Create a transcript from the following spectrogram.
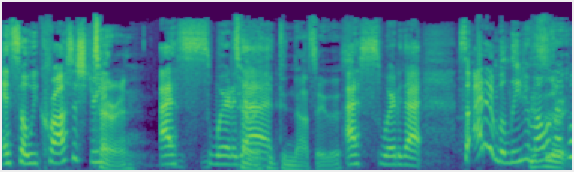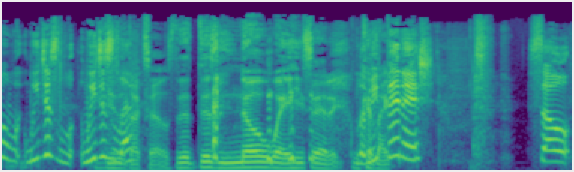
And so we cross the street. Taryn, I swear to Taryn, God. he did not say this. I swear to God. So I didn't believe him. I was like, well, we just we just left. There's no way he said it. Let me like, finish. So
